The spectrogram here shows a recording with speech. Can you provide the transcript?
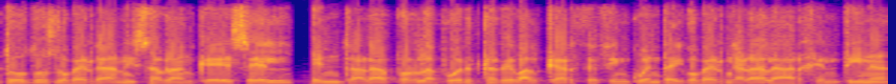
todos lo verán y sabrán que es él, entrará por la puerta de Balcarce 50 y gobernará la Argentina,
